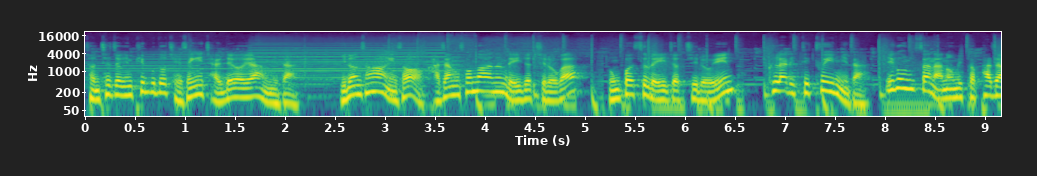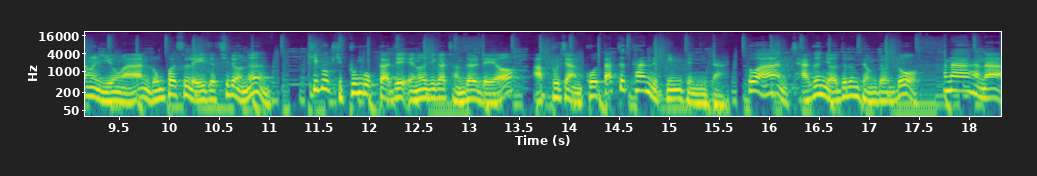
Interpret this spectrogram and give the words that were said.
전체적인 피부도 재생이 잘 되어야 합니다. 이런 상황에서 가장 선호하는 레이저 치료가 롱펄스 레이저 치료인 클라리티 2입니다. 1064 나노미터 파장을 이용한 롱펄스 레이저 치료는 피부 깊은 곳까지 에너지가 전달되어 아프지 않고 따뜻한 느낌이 듭니다. 또한 작은 여드름 병변도 하나하나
